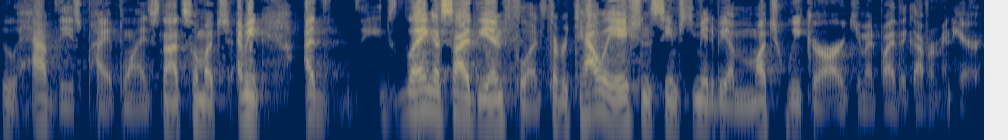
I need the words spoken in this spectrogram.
who have these pipelines, not so much. I mean, I, laying aside the influence, the retaliation seems to me to be a much weaker argument by the government here.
